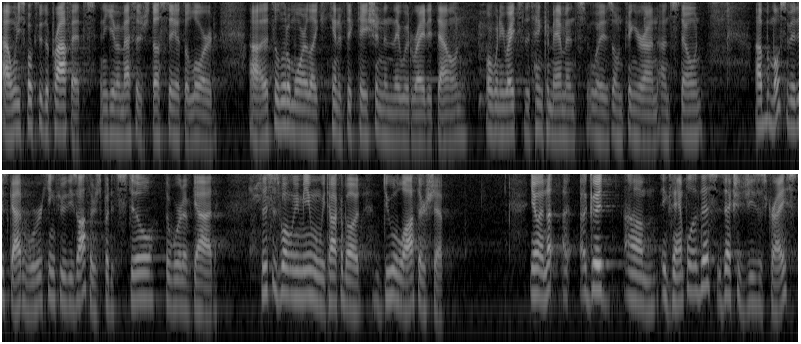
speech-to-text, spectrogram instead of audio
uh, when he spoke through the prophets and he gave a message, thus saith the Lord. Uh, it's a little more like kind of dictation and they would write it down. Or when he writes the Ten Commandments with his own finger on, on stone. Uh, but most of it is God working through these authors, but it's still the Word of God. So, this is what we mean when we talk about dual authorship. You know, a, a good um, example of this is actually Jesus Christ.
